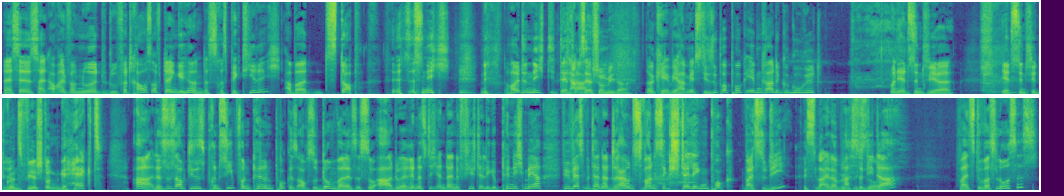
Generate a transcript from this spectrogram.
Das ist halt auch einfach nur, du, vertraust auf dein Gehirn. Das respektiere ich, aber stopp. Es ist nicht, nicht heute nicht die, der ich hab's Tag. ja schon wieder. Okay, wir haben jetzt die Superpuck eben gerade gegoogelt und jetzt sind wir, jetzt sind wir drin. Kurz vier Stunden gehackt. Ah, das ist auch dieses Prinzip von Pin und Puck ist auch so dumm, weil es ist so, ah, du erinnerst dich an deine vierstellige Pin nicht mehr. Wie wär's mit deiner 23-stelligen Puck? Weißt du die? Ist leider wirklich Hast du die so. da? Weißt du, was los ist?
